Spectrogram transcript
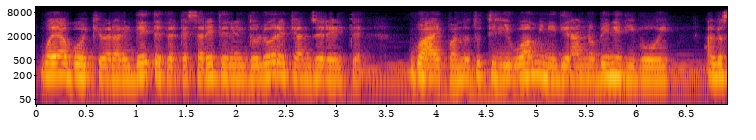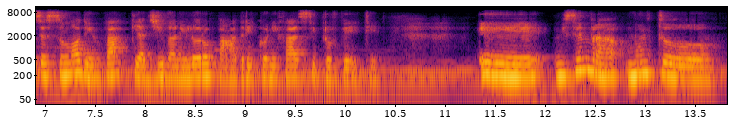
guai a voi che ora ridete perché sarete nel dolore e piangerete, guai quando tutti gli uomini diranno bene di voi allo stesso modo infatti agivano i loro padri con i falsi profeti. E mi sembra molto...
